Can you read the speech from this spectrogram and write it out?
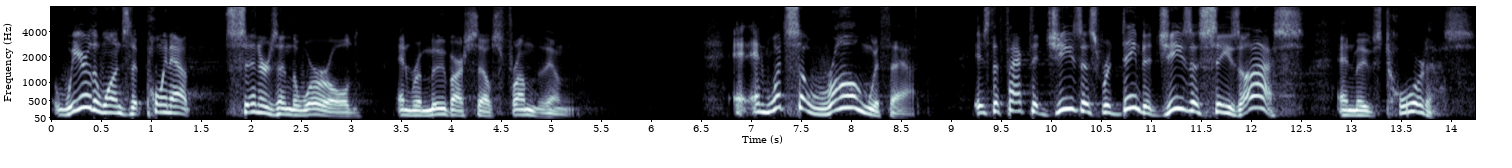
We are the ones that point out sinners in the world and remove ourselves from them. And what's so wrong with that is the fact that Jesus redeemed it. Jesus sees us and moves toward us.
